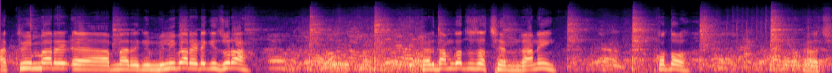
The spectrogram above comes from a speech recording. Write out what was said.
আর ক্রিম বার আপনার মিলিবার এটা কি জোড়া? এর দাম কত চাচ্ছেন? রানিং কত? আচ্ছা।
